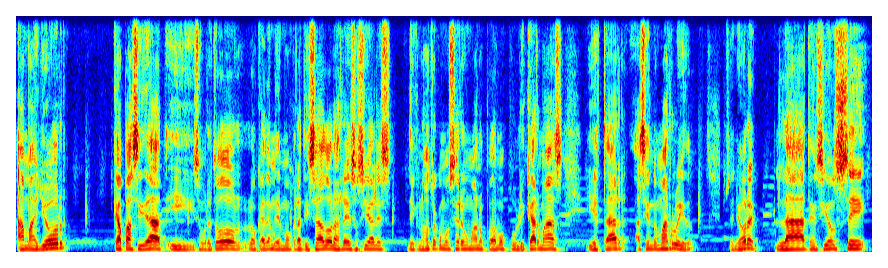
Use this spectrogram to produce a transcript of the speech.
a mayor capacidad y sobre todo lo que ha democratizado las redes sociales de que nosotros como seres humanos podamos publicar más y estar haciendo más ruido, señores, la atención se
